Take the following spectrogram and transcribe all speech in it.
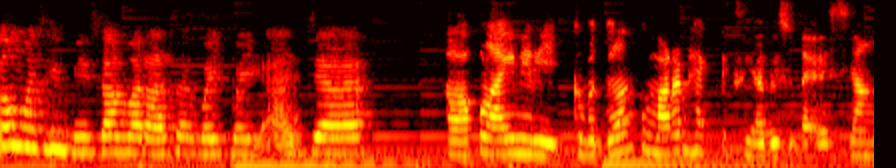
kau masih bisa merasa baik-baik aja. Kalau aku lain nih, Ri. kebetulan kemarin hektik sih habis UTS yang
